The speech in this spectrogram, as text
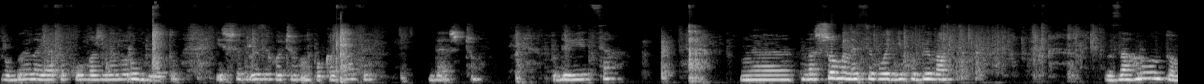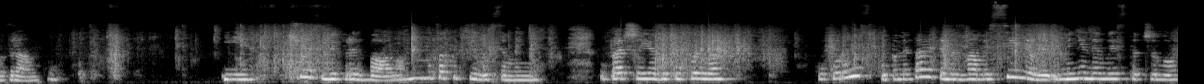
Зробила я таку важливу роботу. І ще, друзі, хочу вам показати дещо. Подивіться, е, на що мене сьогодні ходила за ґрунтом зранку. І що я собі придбала? Ну, захотілося мені. По-перше, я докупила кукурузку, пам'ятаєте, ми з вами сіяли, і мені не вистачило,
